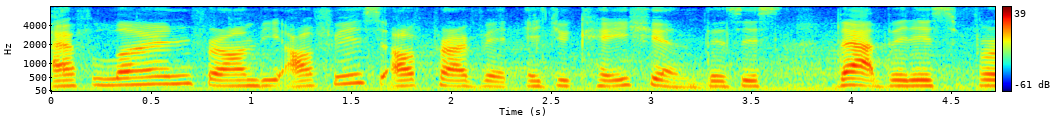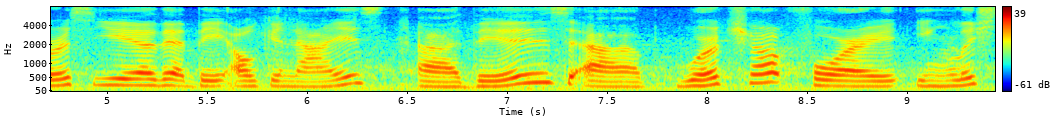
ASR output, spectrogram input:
I've learned from the Office of Private Education. This is that this is first year that they organized uh, this uh, workshop for English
